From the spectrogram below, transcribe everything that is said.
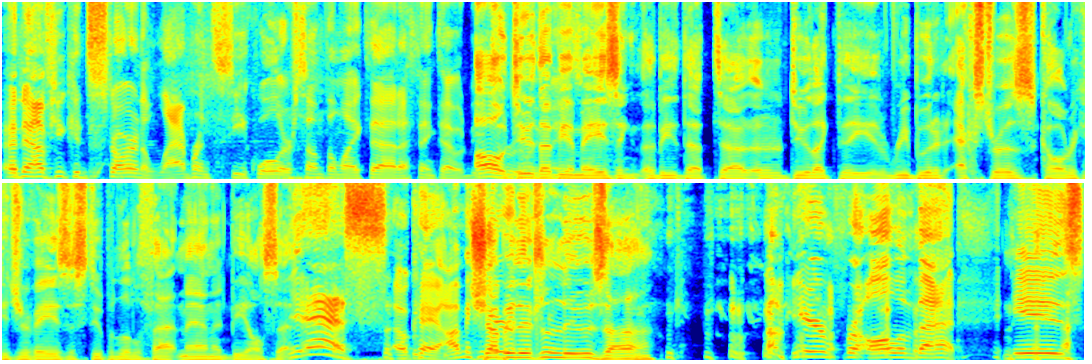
And now, if you could star in a Labyrinth sequel or something like that, I think that would be. Oh, dude, that'd be amazing. That'd be that. Uh, do like the rebooted extras. Call Ricky Gervais a stupid little fat man. I'd be all set. Yes. Okay, I'm here. Chubby little loser. I'm here for all of that. Is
